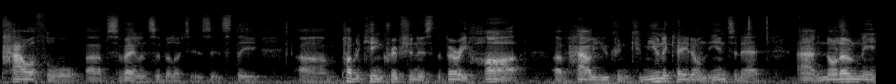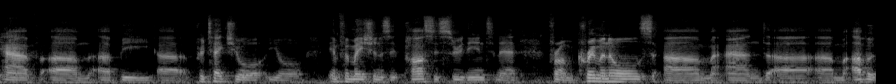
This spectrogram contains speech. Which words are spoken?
powerful uh, surveillance abilities. It's the public key encryption is the very heart of how you can communicate on the internet and not only have um, uh, be uh, protect your your information as it passes through the internet from criminals um, and uh, um, other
